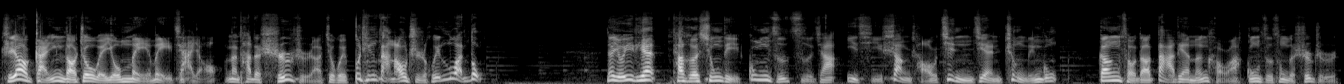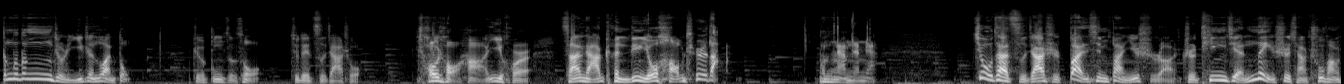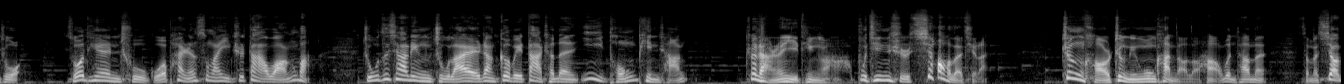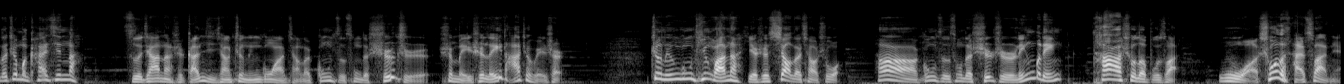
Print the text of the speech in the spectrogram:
只要感应到周围有美味佳肴，那他的食指啊就会不听大脑指挥乱动。那有一天，他和兄弟公子子家一起上朝觐见郑灵公。刚走到大殿门口啊，公子宋的食指噔噔噔就是一阵乱动。这个公子宋就对子家说：“瞅瞅哈，一会儿咱俩肯定有好吃的。”喵喵喵！就在子家是半信半疑时啊，只听见内侍向厨房说：“昨天楚国派人送来一只大王八，主子下令煮来，让各位大臣们一同品尝。”这两人一听啊，不禁是笑了起来。正好郑灵公看到了哈，问他们。怎么笑得这么开心呢？子家呢是赶紧向郑灵公啊讲了公子宋的食指是美食雷达这回事儿。郑灵公听完呢也是笑了笑说：“啊，公子宋的食指灵不灵？他说了不算，我说了才算呢。”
